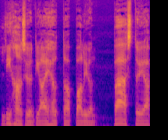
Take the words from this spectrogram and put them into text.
lihansyönti aiheuttaa paljon päästöjä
